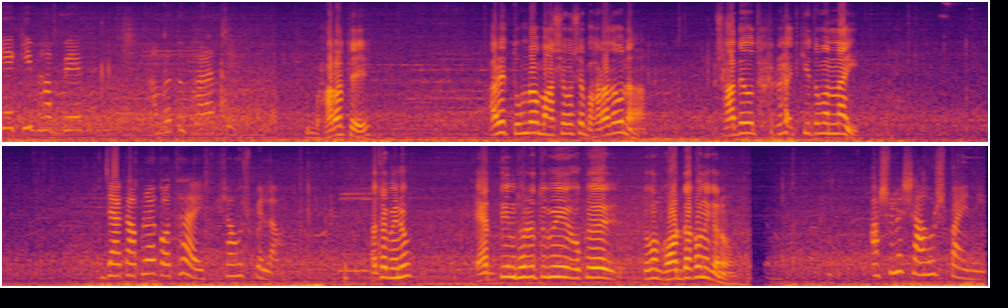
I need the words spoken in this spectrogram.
কে কি ভাববে? আমরা তো ভাড়াতে ভাড়াতে আরে তোমরা মাসে মাসে ভাড়া দাও না। ছাদেও রাইট কি তোমার নাই? যাক আপনার কথায় সাহস পেলাম। আচ্ছা মিনু একদিন ধরে তুমি ওকে তোমার ঘর দেখো না কেন? আসলে সাহস পাইনি।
